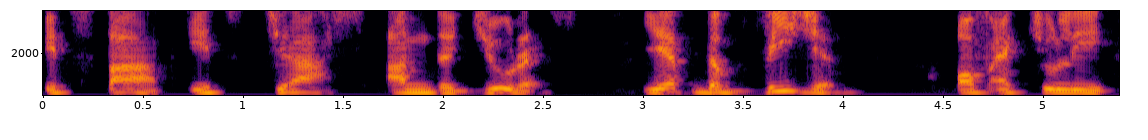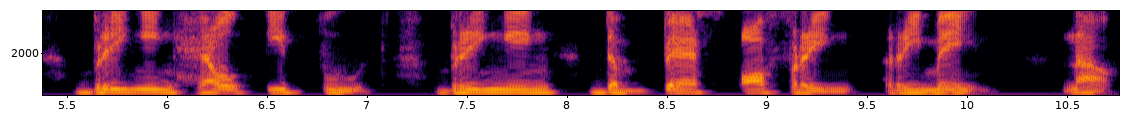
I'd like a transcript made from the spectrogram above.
it start, it's just under duress. Yet the vision of actually bringing healthy food, bringing the best offering remain. Now,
